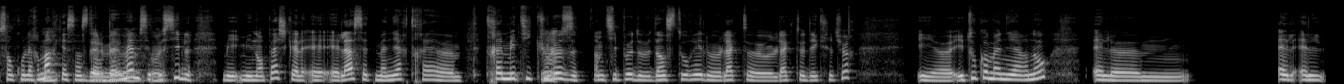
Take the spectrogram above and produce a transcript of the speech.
sans qu'on les remarque, mm. elle s'installe d'elle-même, c'est possible, mais, mais n'empêche qu'elle elle, a cette manière très, euh, très méticuleuse, mm. un petit peu d'instaurer l'acte euh, l'acte d'écriture. Et, euh, et, tout comme Annie Arnaud, elle, elle, elle,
